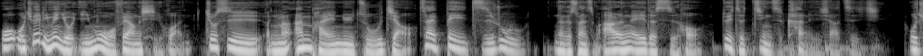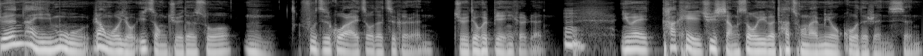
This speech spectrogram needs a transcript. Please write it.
我，我觉得里面有一幕我非常喜欢，就是你们安排女主角在被植入那个算什么 RNA 的时候，对着镜子看了一下自己。我觉得那一幕让我有一种觉得说，嗯，复制过来之后的这个人。绝对会变一个人，嗯，因为他可以去享受一个他从来没有过的人生，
